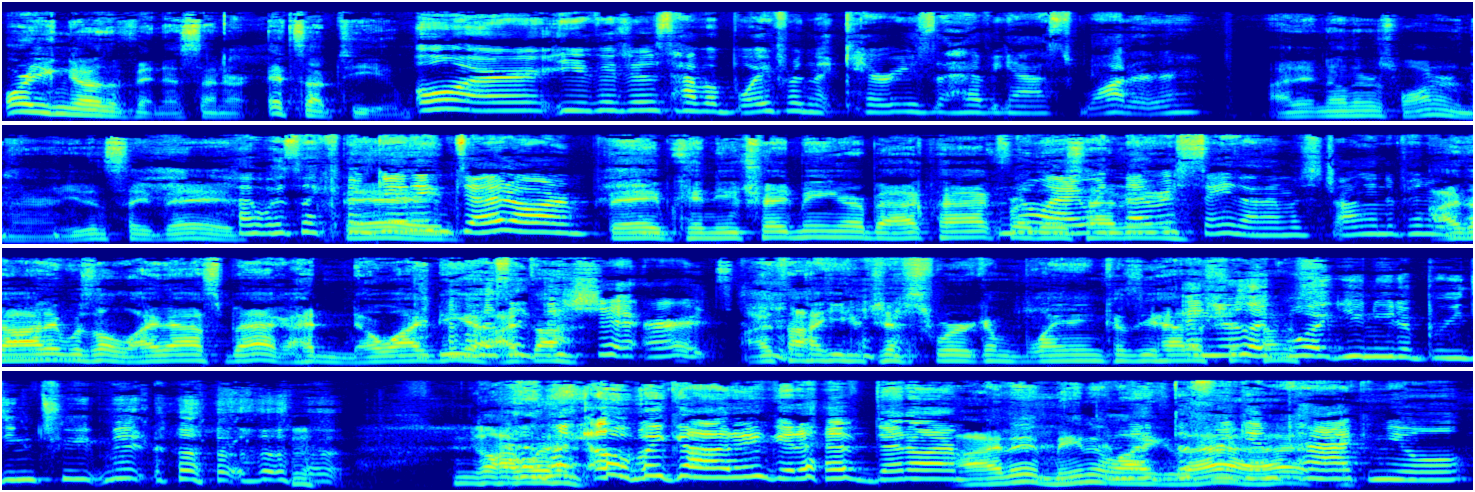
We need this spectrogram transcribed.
Or you can go to the fitness center. It's up to you. Or you could just have a boyfriend that carries the heavy ass water. I didn't know there was water in there. You didn't say, babe. I was like, I'm getting dead arm. Babe, can you trade me your backpack for this bag? No, this I would heavy? never say that. I'm a strong, independent. I thought it was a light ass bag. I had no I idea. was I, like, thought this shit hurts. I thought you just were complaining because you had a And shit you're like, of what? You need a breathing treatment? I'm like, oh my god, I'm gonna have dead arm. I didn't mean it I'm like, like the that. freaking pack mule.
